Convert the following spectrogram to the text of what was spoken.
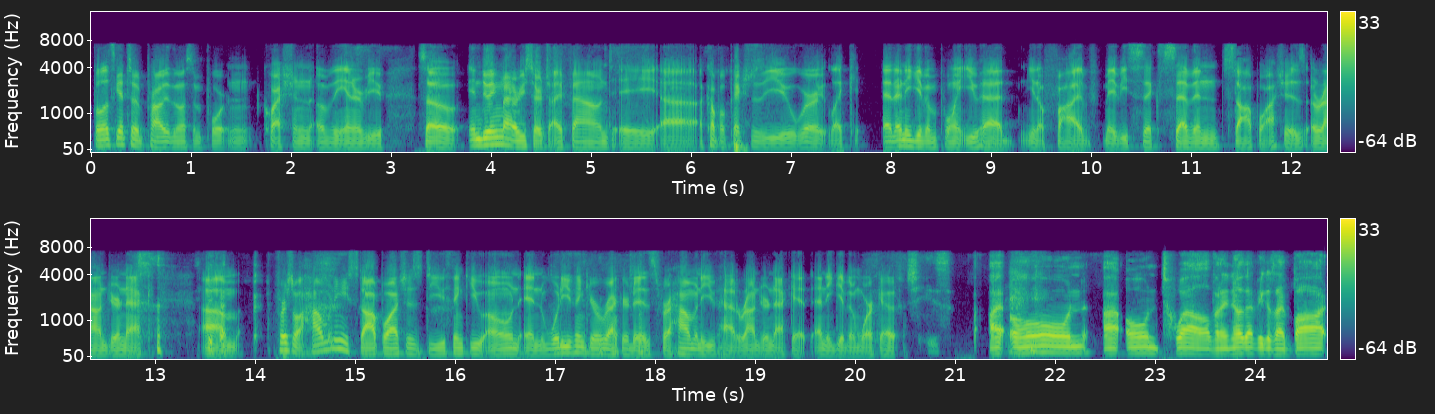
but let's get to probably the most important question of the interview. So, in doing my research, I found a uh, a couple pictures of you where, like, at any given point, you had, you know, five, maybe six, seven stopwatches around your neck. Um, first of all, how many stopwatches do you think you own, and what do you think your record is for how many you've had around your neck at any given workout? jeez, I own I own twelve, and I know that because I bought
